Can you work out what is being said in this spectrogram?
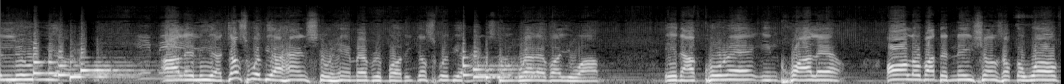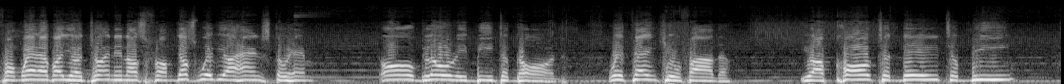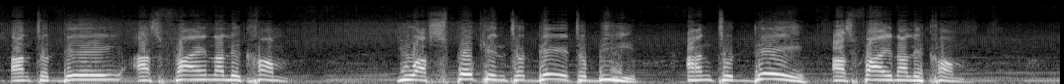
Hallelujah. Amen. Hallelujah. Just wave your hands to him, everybody. Just wave your hands to him wherever you are. In Akure, in Kwale, all over the nations of the world, from wherever you're joining us from, just wave your hands to him. Oh, glory be to God. We thank you, Father. You have called today to be, and today has finally come. You have spoken today to be, and today has finally come.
